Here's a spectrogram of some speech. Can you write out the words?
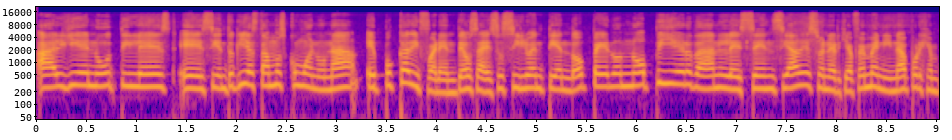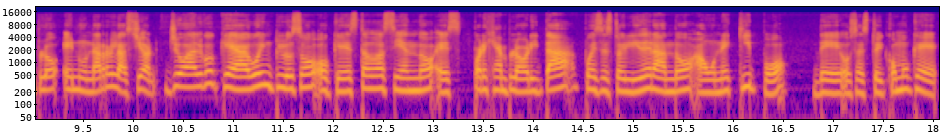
alguien útiles. Eh, siento que ya estamos como en una época diferente, o sea, eso sí lo entiendo, pero no pierdan la esencia de su energía femenina, por ejemplo, en una relación. Yo algo que hago incluso o que he estado haciendo es, por ejemplo, ahorita pues estoy liderando a un equipo de, o sea, estoy como que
